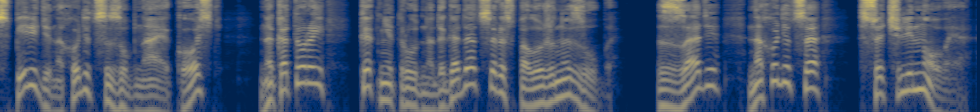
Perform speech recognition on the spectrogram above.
Спереди находится зубная кость, на которой, как нетрудно догадаться, расположены зубы. Сзади находится сочленовая,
